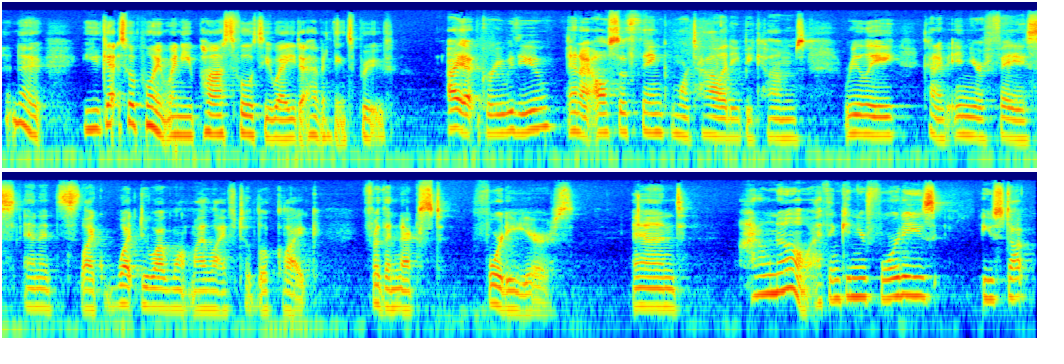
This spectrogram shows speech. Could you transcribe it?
I don't know. You get to a point when you pass 40 where you don't have anything to prove. I agree with you. And I also think mortality becomes really kind of in your face. And it's like, what do I want my life to look like for the next 40 years? And I don't know. I think in your 40s, you stop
